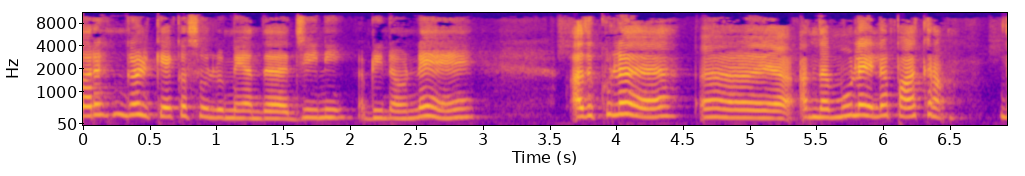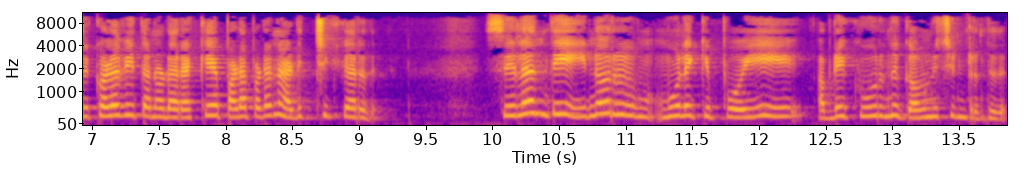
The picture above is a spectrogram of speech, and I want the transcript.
வரங்கள் கேட்க சொல்லுமே அந்த ஜீனி அப்படின்னோடனே அதுக்குள்ளே அந்த மூளையில் பார்க்குறான் இந்த குழவி தன்னோட ரெக்கையை படபடன்னு அடிச்சுக்கிறது. சிலந்தி இன்னொரு மூளைக்கு போய் அப்படியே கூர்ந்து கவனிச்சுட்டு இருந்தது.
